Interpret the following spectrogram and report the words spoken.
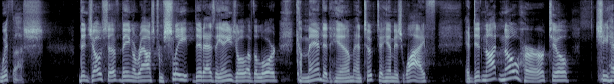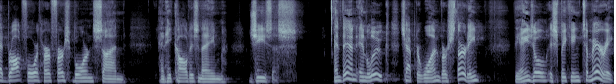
with us. Then Joseph, being aroused from sleep, did as the angel of the Lord commanded him and took to him his wife and did not know her till she had brought forth her firstborn son, and he called his name Jesus. And then in Luke chapter 1, verse 30, the angel is speaking to Mary.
